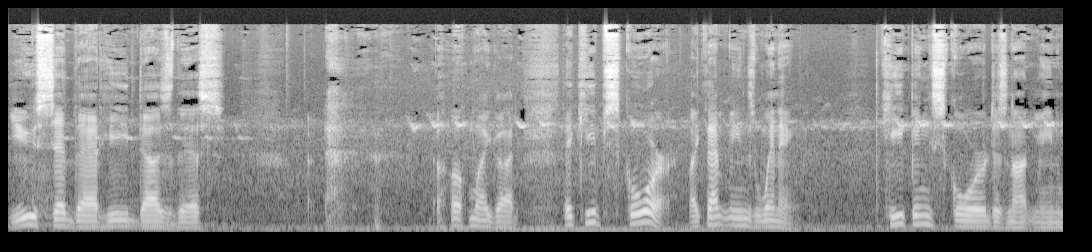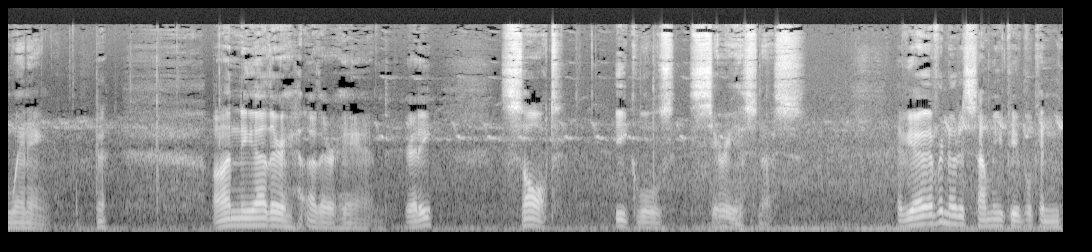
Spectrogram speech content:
You said that he does this. oh my God. They keep score. Like that means winning. Keeping score does not mean winning. On the other other hand, ready? Salt equals seriousness. Have you ever noticed how many people can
